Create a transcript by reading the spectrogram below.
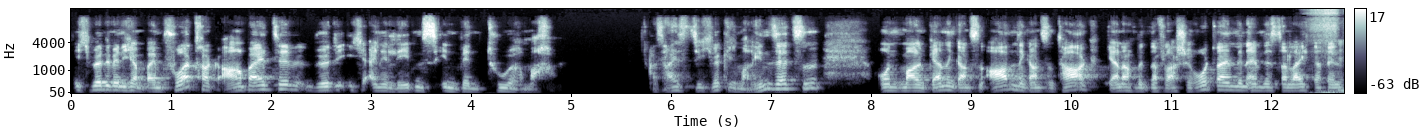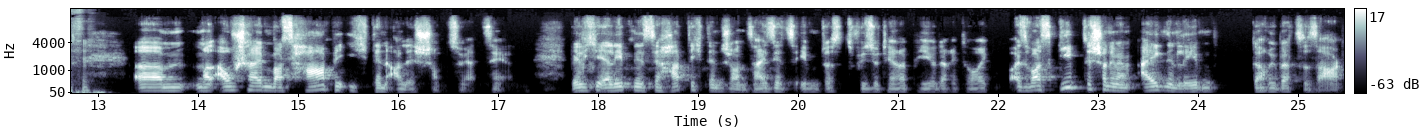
ich würde, wenn ich beim Vortrag arbeite, würde ich eine Lebensinventur machen. Das heißt, sich wirklich mal hinsetzen und mal gerne den ganzen Abend, den ganzen Tag, gerne auch mit einer Flasche Rotwein, wenn einem das dann leichter fällt, ähm, mal aufschreiben, was habe ich denn alles schon zu erzählen? Welche Erlebnisse hatte ich denn schon, sei es jetzt eben das Physiotherapie oder Rhetorik? Also was gibt es schon in meinem eigenen Leben darüber zu sagen?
